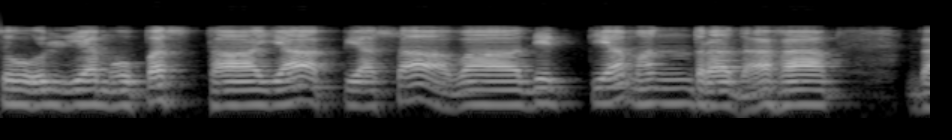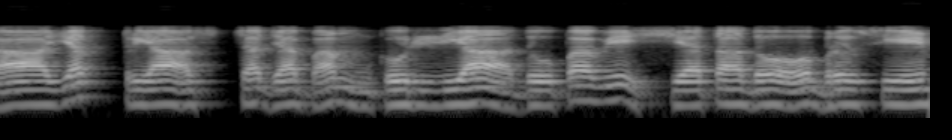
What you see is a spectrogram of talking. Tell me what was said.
सूर्यमुपस्थायाप्यसावादित्यमन्त्रदः गायत्र्याश्च जपं कुर्यादुपविश्य तदो भृशीं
